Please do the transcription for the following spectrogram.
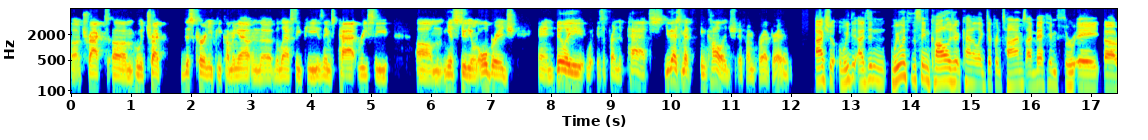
uh, tracked um who had tracked this current EP coming out and the the last EP. His name's Pat Reese. Um, he has a studio in Old Bridge, and Billy is a friend of Pat's. You guys met in college, if I'm correct, right? Actually, we did, I didn't. We went to the same college at kind of like different times. I met him through a uh,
